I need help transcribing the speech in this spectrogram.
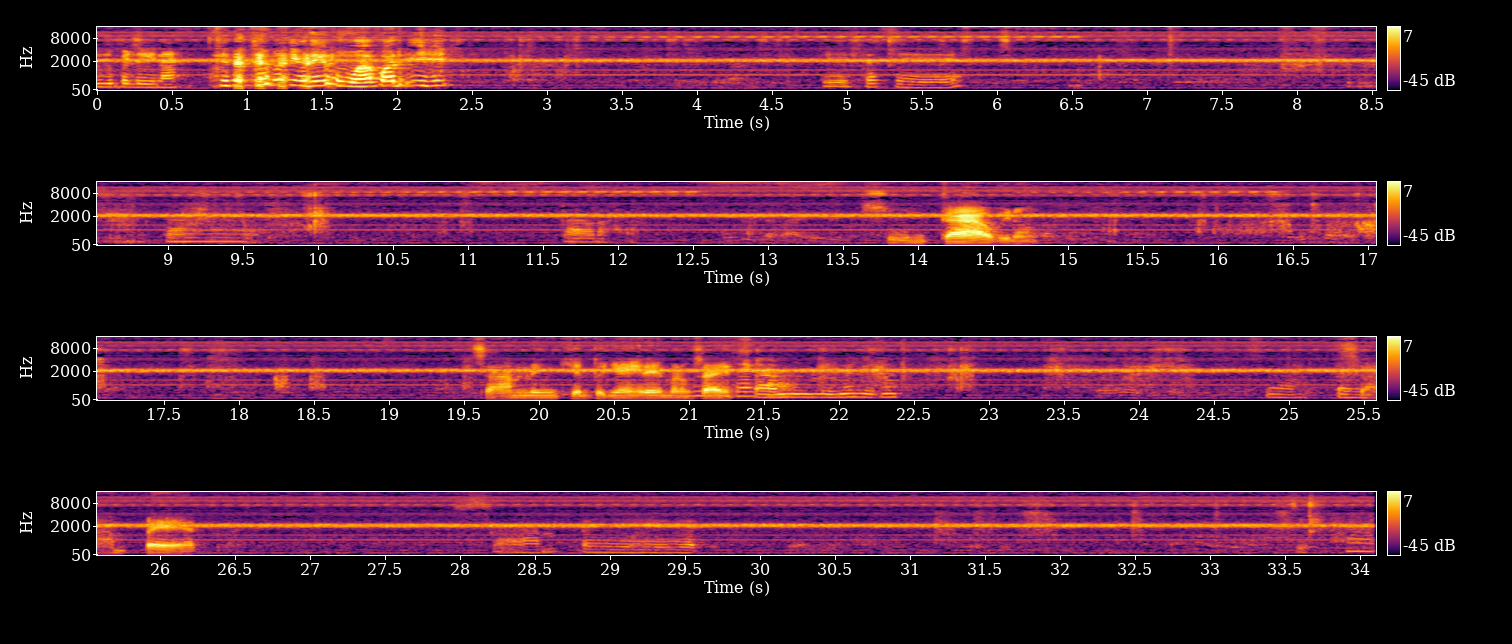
ลืมไปเลยนะ อยู่ในหัวพอดีเลขกระแสเก้าเก้านะคะศูนย์เก้าพี่น้องสามหนึ่งเขียนตัวใหญ่ให้ได้มาลองใส่ได้สาค่ะมหนึ่งเลยมันอยู่นะสามแปดสามแปดสามแปด เจ็ดห้า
